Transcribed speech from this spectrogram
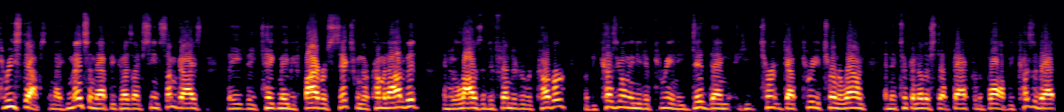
three steps. And I mentioned that because I've seen some guys, they, they take maybe five or six when they're coming out of it, and it allows the defender to recover. But because he only needed three, and he did then, he turned, got three, turn around, and then took another step back for the ball. Because of that,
